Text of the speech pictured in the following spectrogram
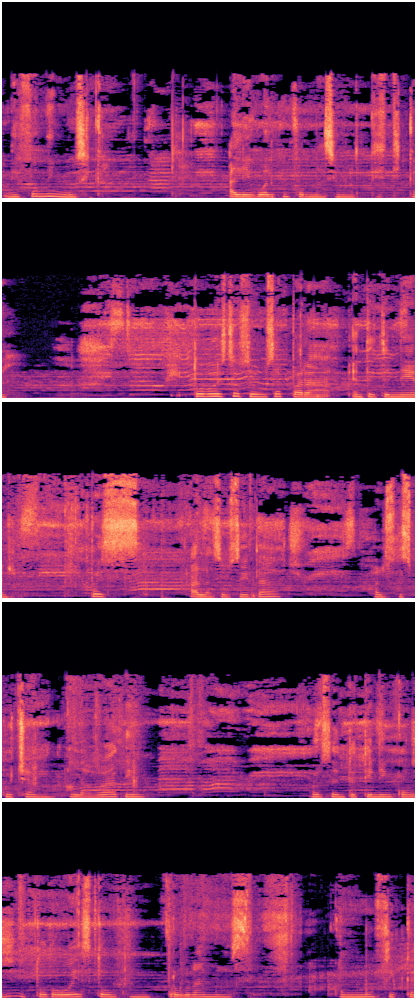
difunden música, al igual que información artística. Todo esto se usa para entretener pues a la sociedad, a los que escuchan la radio, los entretienen con todo esto, con programas con música,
